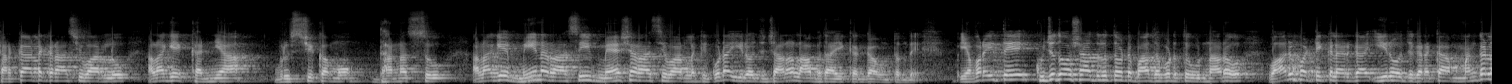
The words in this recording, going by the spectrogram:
కర్కాటక రాశి వాళ్ళు అలాగే కన్య వృశ్చికము ధనస్సు అలాగే మీనరాశి మేషరాశి వాళ్ళకి కూడా ఈరోజు చాలా లాభదాయకంగా ఉంటుంది. ఎవరైతే కుజదోషాదులతో బాధపడుతూ ఉన్నారో వారు పర్టికులర్గా ఈరోజు గనక మంగళ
